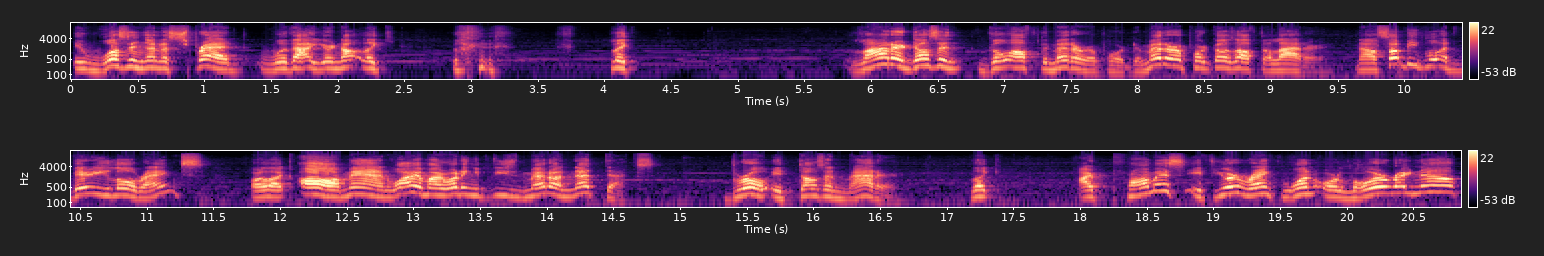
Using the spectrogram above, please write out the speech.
it wasn't gonna spread without your not like like ladder doesn't go off the meta report. The meta report goes off the ladder. Now some people at very low ranks are like, oh man, why am I running these meta net decks? Bro, it doesn't matter. Like, I promise if you're rank one or lower right now,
